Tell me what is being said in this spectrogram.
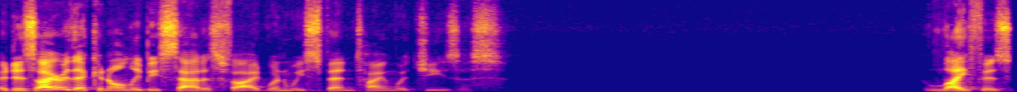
A desire that can only be satisfied when we spend time with Jesus. Life is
